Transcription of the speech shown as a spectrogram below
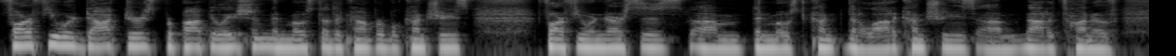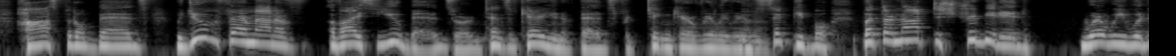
far fewer doctors per population than most other comparable countries, far fewer nurses um, than most coun- than a lot of countries. Um, not a ton of hospital beds. We do have a fair amount of of ICU beds or intensive care unit beds for taking care of really, really sick people, but they're not distributed where we would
